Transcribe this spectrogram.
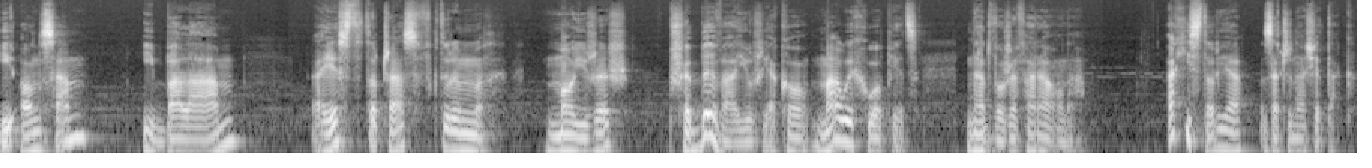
i on sam, i Balaam, a jest to czas, w którym Mojżesz przebywa już jako mały chłopiec na dworze faraona. A historia zaczyna się tak.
